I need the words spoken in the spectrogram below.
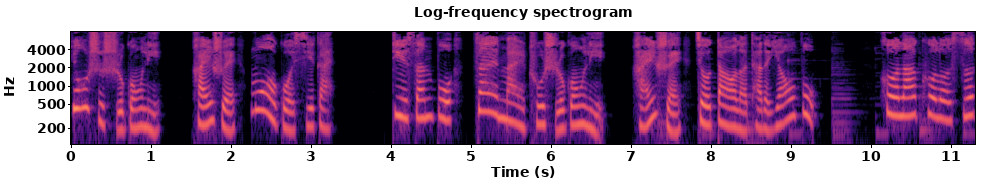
又是十公里，海水没过膝盖；第三步再迈出十公里，海水就到了他的腰部。赫拉克勒斯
